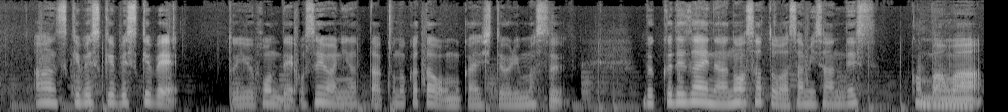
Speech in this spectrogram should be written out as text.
「アンスケベスケベスケベ」という本でお世話になったこの方をお迎えしておりますブックデザイナーの佐藤あさみさんですこんばんは。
